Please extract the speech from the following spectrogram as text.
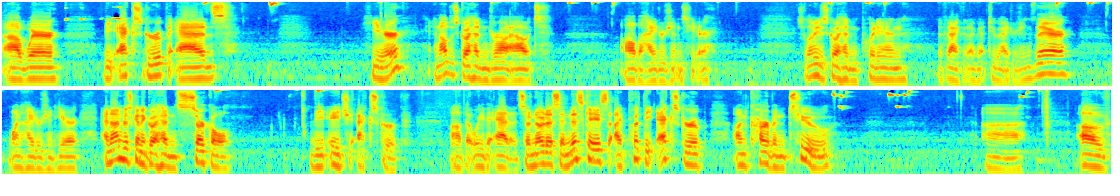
uh, where the X group adds here, and I'll just go ahead and draw out all the hydrogens here. So let me just go ahead and put in the fact that I've got two hydrogens there, one hydrogen here, and I'm just going to go ahead and circle the HX group uh, that we've added. So notice in this case, I put the X group on carbon 2 uh, of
